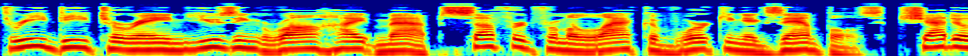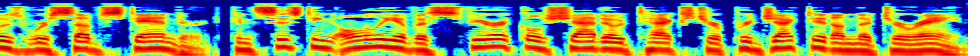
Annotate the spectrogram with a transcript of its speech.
3D terrain using raw height maps suffered from a lack of working examples. Shadows were substandard, consisting only of a spherical shadow texture projected on the terrain.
